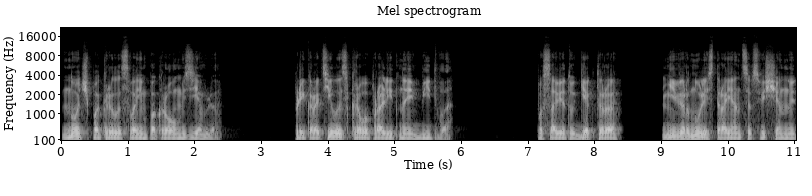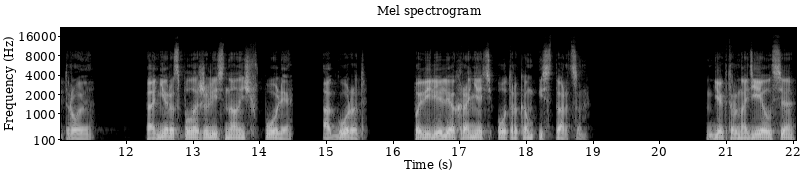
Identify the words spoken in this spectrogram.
Ночь покрыла своим покровом землю. Прекратилась кровопролитная битва. По совету Гектора не вернулись троянцы в священную Трою. Они расположились на ночь в поле, а город повелели охранять отрокам и старцам. Гектор надеялся,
